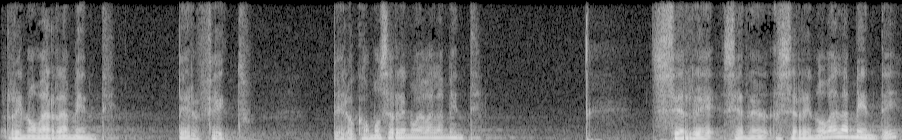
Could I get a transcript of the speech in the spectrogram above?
Renovar la mente. Perfecto. Pero ¿cómo se renueva la mente? Se, se renueva la mente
